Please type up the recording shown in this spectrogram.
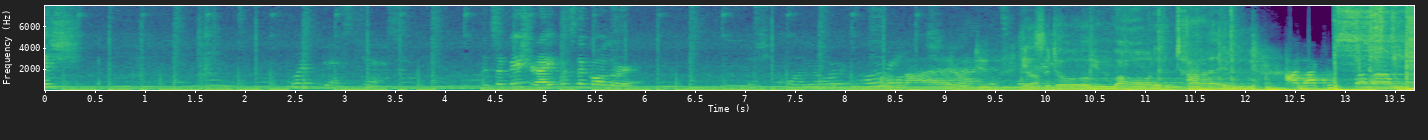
Fish? What's this? Yes. It's a fish, right? What's the color? It's color oh orange. I do. Yes, adore you all of the time. I'd like to.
